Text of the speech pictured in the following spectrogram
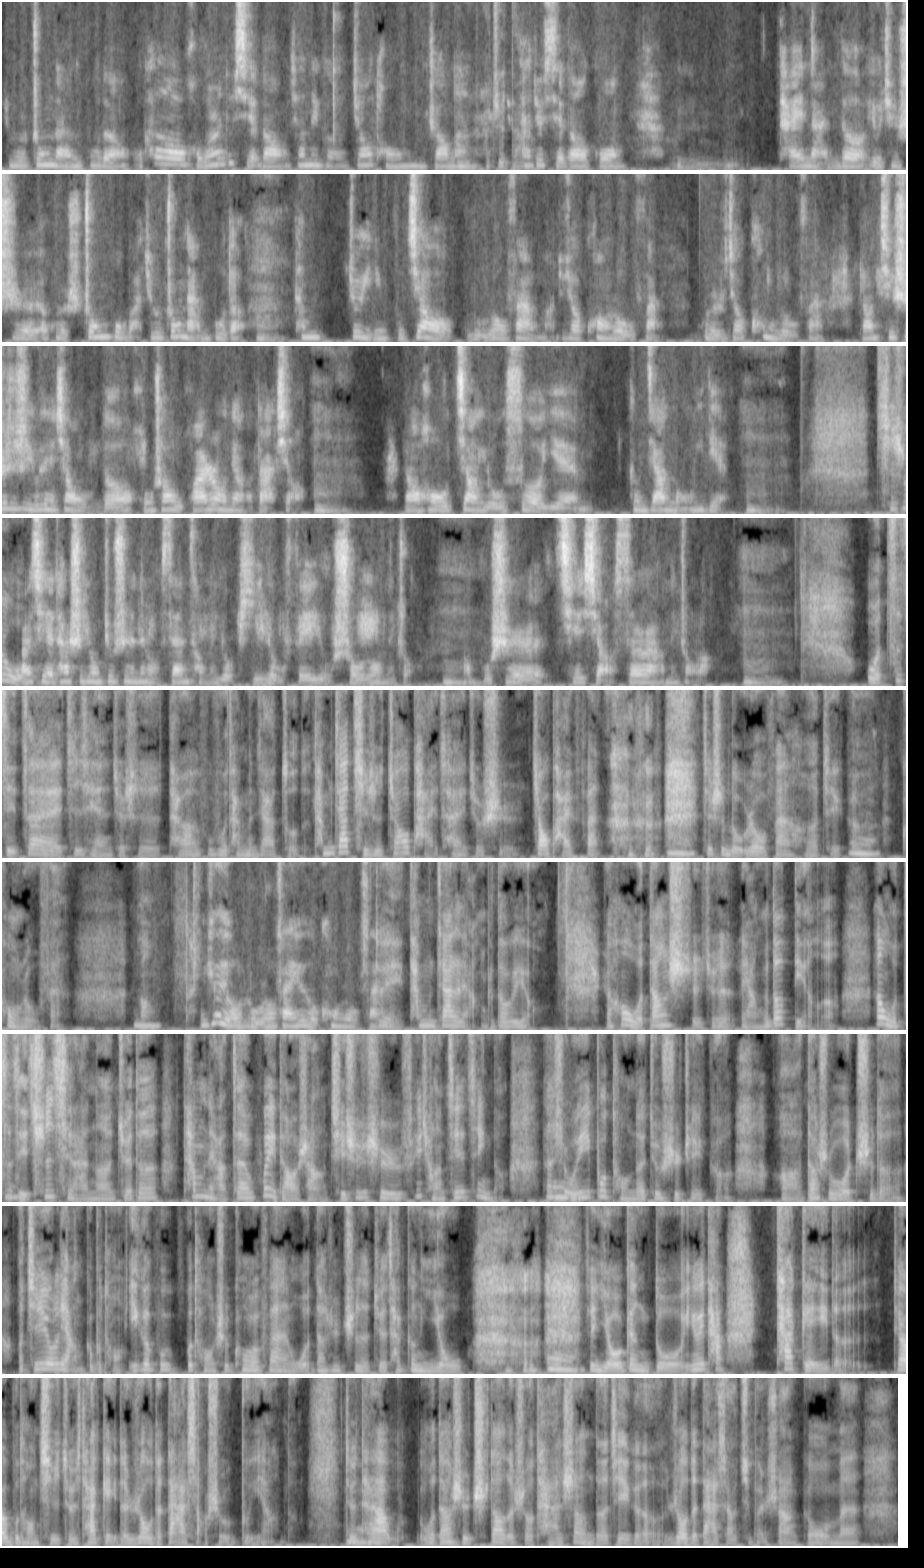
就是中南部的，我看到好多人都写到，像那个焦桐，你知道吗？嗯，我知道。他就写到过，嗯，台南的，尤其是或者是中部吧，就是中南部的，嗯，他们就已经不叫卤肉饭了嘛，就叫矿肉饭，或者是叫控肉饭。然后其实是有点像我们的红烧五花肉那样的大小，嗯，然后酱油色也更加浓一点，嗯。其实我，而且它是用就是那种三层的，有皮有肥有瘦肉那种，嗯，啊，不是切小丝儿啊那种了。嗯，我自己在之前就是台湾夫妇他们家做的，他们家其实招牌菜就是招牌饭，就是卤肉饭和这个控肉饭。嗯，又有卤肉饭又有控肉饭，对他们家两个都有。然后我当时就是两个都点了，但我自己吃起来呢，觉得他们俩在味道上其实是非常接近的，但是唯一不同的就是这个，啊，当时我吃的，啊，其实有两个不同，一个不不同是控肉饭，我当时吃的觉得它更油，就油更多，因为它它给的。第二个不同其实就是它给的肉的大小是不一样的，就它我我当时吃到的时候，它上的这个肉的大小基本上跟我们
